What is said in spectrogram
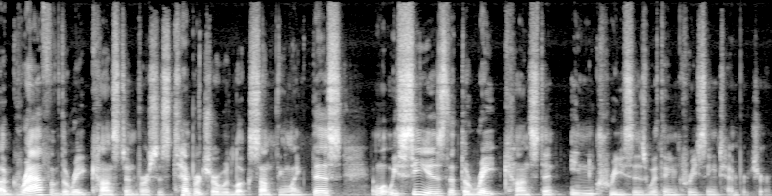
A graph of the rate constant versus temperature would look something like this, and what we see is that the rate constant increases with increasing temperature.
